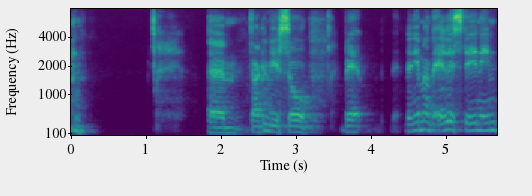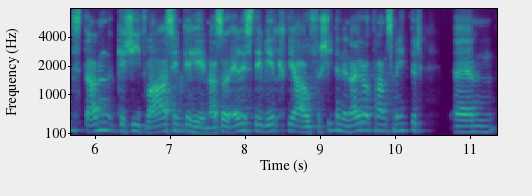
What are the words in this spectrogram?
ähm, sagen wir so, wer, wenn jemand LSD nimmt, dann geschieht was im Gehirn. Also LSD wirkt ja auf verschiedene Neurotransmitter, ähm,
